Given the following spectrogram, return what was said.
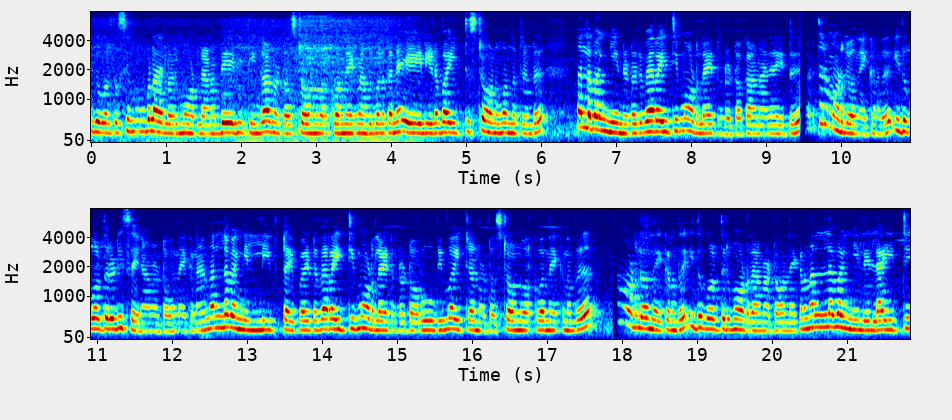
ഇതുപോലത്തെ സിമ്പിൾ ആയിട്ടുള്ള ഒരു മോഡലാണ് ബേബി പിങ്ക് ആണ് കേട്ടോ സ്റ്റോൺ വർക്ക് വന്നേക്കുന്നത് അതുപോലെ തന്നെ എ ഡിയുടെ വൈറ്റ് സ്റ്റോൺ വന്നിട്ടുണ്ട്. നല്ല ഭംഗിയുണ്ട് കേട്ടോ. ഒരു വെറൈറ്റി മോഡലായിട്ടുണ്ട് കേട്ടോ കാണാനായിട്ട്. അടുത്തൊരു മോഡൽ വന്നേക്കുന്നത് ഇതുപോലത്തെ ഒരു ഡിസൈൻ ആണ് കേട്ടോ വന്നേക്കണത്. നല്ല ഭംഗി ലീഫ് ടൈപ്പ് ആയിട്ട് വെറൈറ്റി മോഡലായിട്ടുണ്ട് കേട്ടോ. റൂബിയും വൈറ്റ് ആണ് കേട്ടോ. സ്റ്റോൺ വർക്ക് വന്നേക്കണത്. മോഡൽ വന്നേക്കണത് ഇതുപോലത്തെ ഒരു മോഡലാണ് കേട്ടോ വന്നേക്കണത്. നല്ല ഭംഗിയിൽ ലൈറ്റ്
